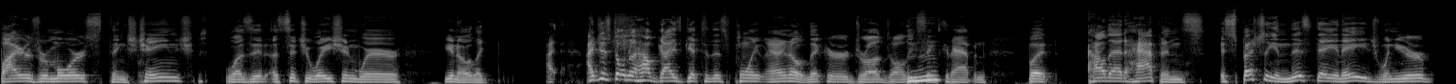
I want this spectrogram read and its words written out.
Buyer's remorse. Things change. Was it a situation where you know, like I I just don't know how guys get to this point. And I know liquor, drugs, all these Mhm. things can happen, but how that happens, especially in this day and age when you're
